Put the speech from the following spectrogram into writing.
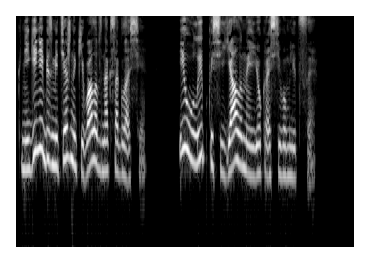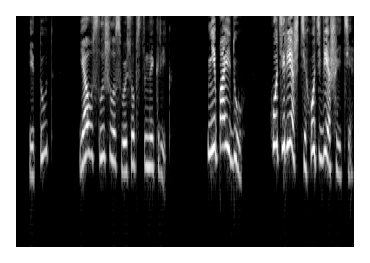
Княгиня безмятежно кивала в знак согласия, и улыбка сияла на ее красивом лице. И тут я услышала свой собственный крик. «Не пойду! Хоть режьте, хоть вешайте!»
